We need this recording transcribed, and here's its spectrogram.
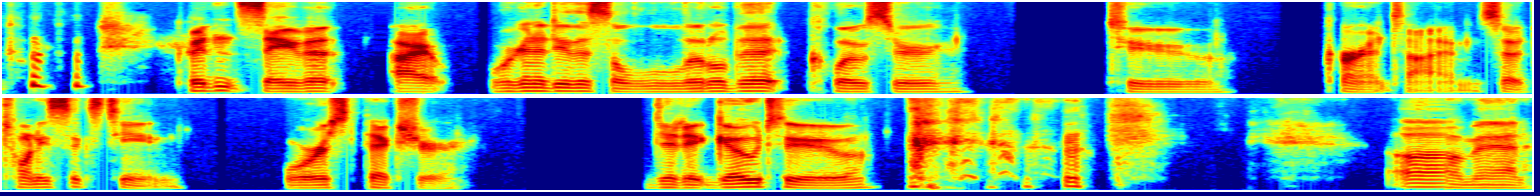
Couldn't save it. All right, we're gonna do this a little bit closer to current time. So 2016, worst picture. Did it go to? oh man,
